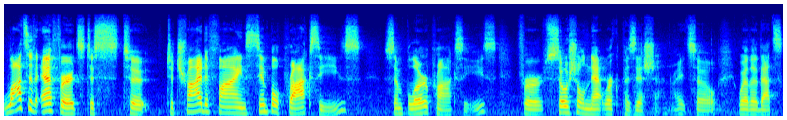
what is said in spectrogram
lots of efforts to, to, to try to find simple proxies, simpler proxies, for social network position, right? So whether that's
